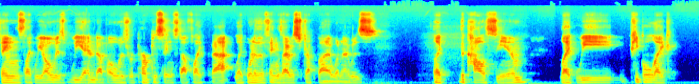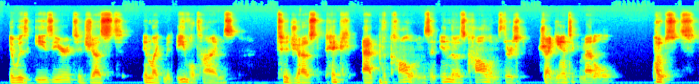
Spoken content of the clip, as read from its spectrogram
things like we always we end up always repurposing stuff like that. Like one of the things i was struck by when i was like the coliseum like we people like it was easier to just in like medieval times to just pick at the columns. And in those columns there's gigantic metal posts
